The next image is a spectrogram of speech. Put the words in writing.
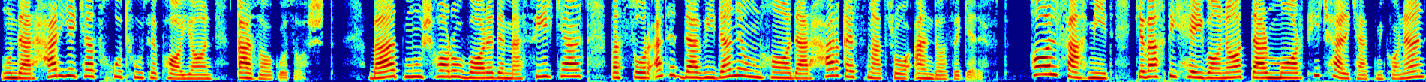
اون در هر یک از خطوط پایان غذا گذاشت. بعد موشها رو وارد مسیر کرد و سرعت دویدن اونها در هر قسمت رو اندازه گرفت. حال فهمید که وقتی حیوانات در مارپیچ حرکت می‌کنن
